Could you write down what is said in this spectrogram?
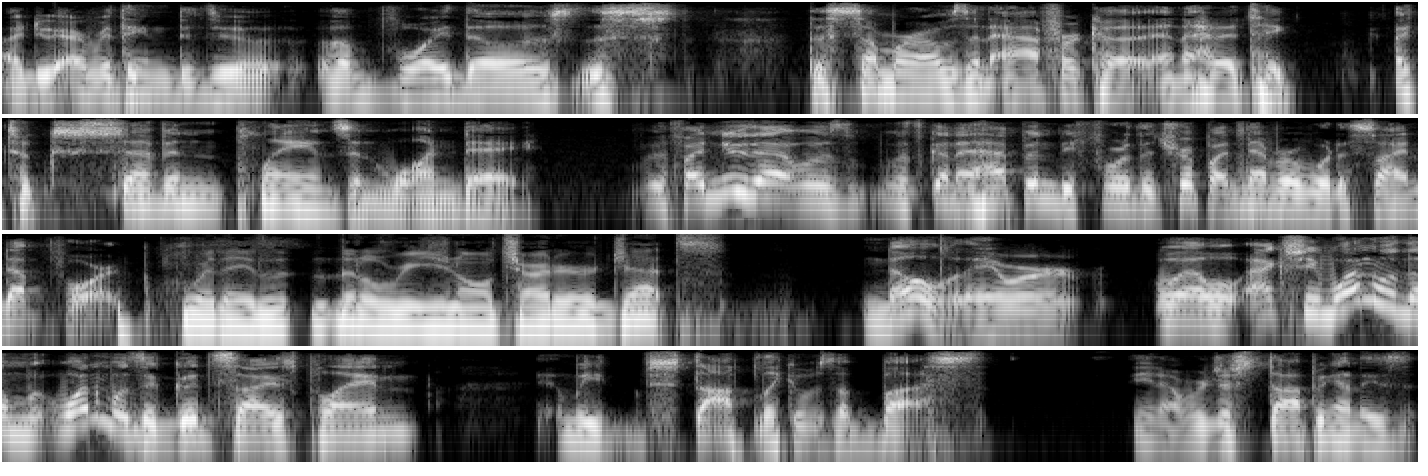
I do everything to do avoid those. This this summer I was in Africa and I had to take I took seven planes in one day. If I knew that was was going to happen before the trip, I never would have signed up for it. Were they little regional charter jets? No, they were well. Actually, one of them one was a good sized plane, and we stopped like it was a bus. You know, we're just stopping on these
